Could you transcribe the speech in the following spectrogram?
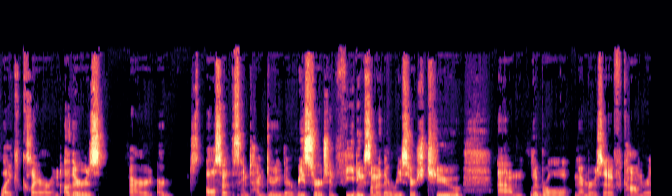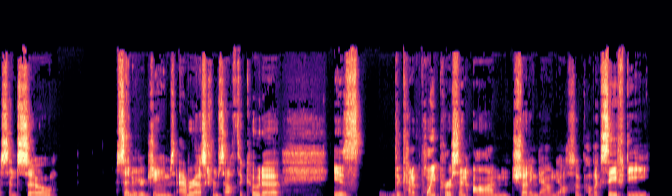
like Klare and others are are also at the same time doing their research and feeding some of their research to um, liberal members of Congress. And so Senator James Abourezk from South Dakota is the kind of point person on shutting down the Office of Public Safety.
